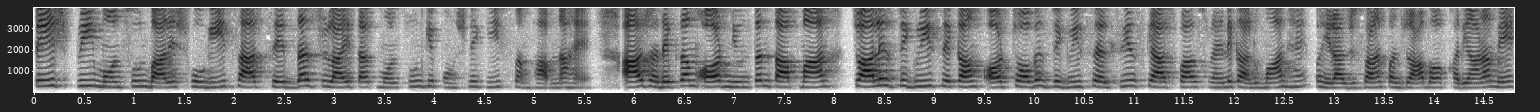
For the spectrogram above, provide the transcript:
तेज प्री मानसून बारिश होगी। सात से दस जुलाई तक मानसून के पहुँचने की संभावना है। आज अधिकतम और न्यूनतम तापमान चालीस डिग्री से कम और और 24 डिग्री सेल्सियस के आसपास रहने का अनुमान है। वहीं राजस्थान, पंजाब और हरियाणा में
